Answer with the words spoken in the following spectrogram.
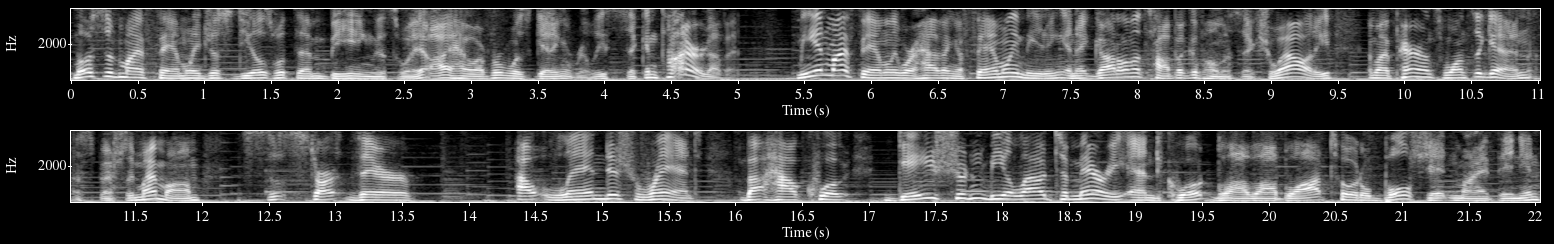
Most of my family just deals with them being this way. I, however, was getting really sick and tired of it. Me and my family were having a family meeting and it got on the topic of homosexuality. And my parents, once again, especially my mom, start their outlandish rant about how, quote, gays shouldn't be allowed to marry, end quote, blah, blah, blah. Total bullshit, in my opinion.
